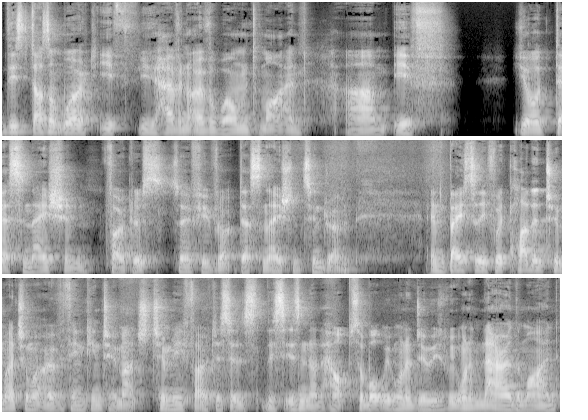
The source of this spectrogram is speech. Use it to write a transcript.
this doesn't work if you have an overwhelmed mind. Um, if your destination focus, so if you've got destination syndrome, and basically if we're cluttered too much and we're overthinking too much, too many focuses, this isn't going to help. So what we want to do is we want to narrow the mind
